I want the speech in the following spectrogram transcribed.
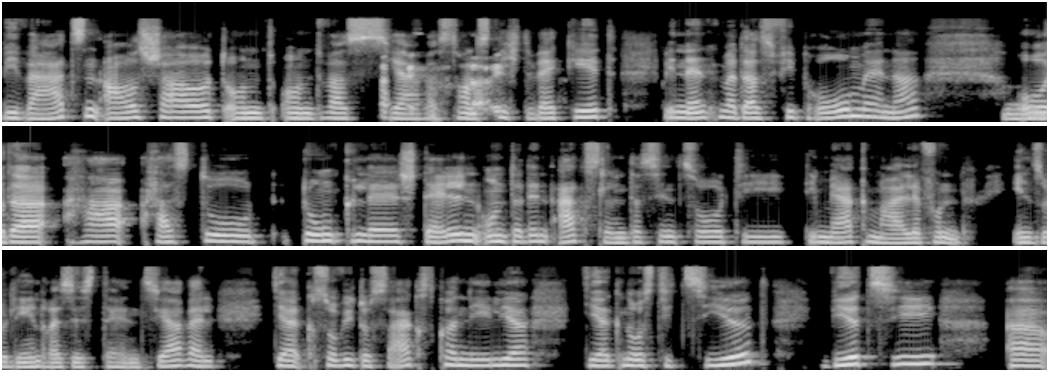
wie Warzen ausschaut und, und was, ja, was sonst nicht weggeht. Wie nennt man das? Fibrome, ne? Mhm. Oder ha, hast du dunkle Stellen unter den Achseln? Das sind so die, die Merkmale von Insulinresistenz, ja, weil, so wie du sagst, Cornelia, diagnostiziert wird sie äh,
